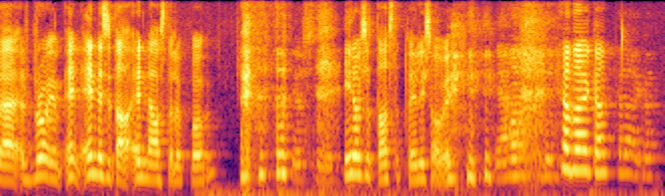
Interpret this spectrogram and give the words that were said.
äh, proovime en, enne seda, enne aasta lõppu. just nii. ilusat aastat veel ei soovi. head aega. head aega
